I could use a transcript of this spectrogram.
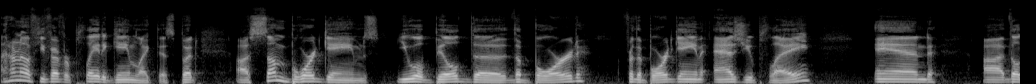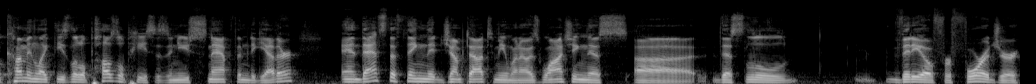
I don't know if you've ever played a game like this, but uh, some board games you will build the the board for the board game as you play and uh, they'll come in like these little puzzle pieces, and you snap them together. And that's the thing that jumped out to me when I was watching this uh, this little video for Forager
